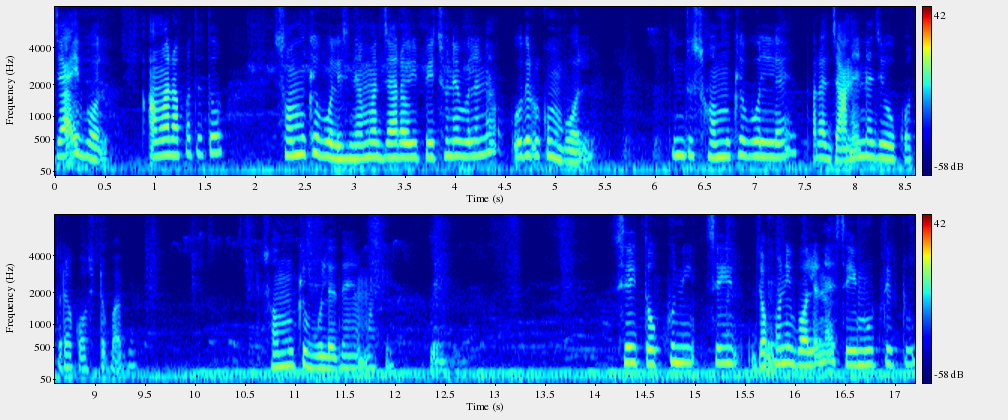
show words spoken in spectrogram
যাই বল। আমার আপাতত সম্মুখে বলিস না। আমার যারা ওই পেছনে বলে না, ওদের ওরকম বল। কিন্তু সম্মুখে বললে তারা জানে না যে ও কতটা কষ্ট পাবে। সম্মুখে বলে দেয় আমাকে। সেই তখনই সেই যখনই বলে না, সেই মুহূর্তে একটু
